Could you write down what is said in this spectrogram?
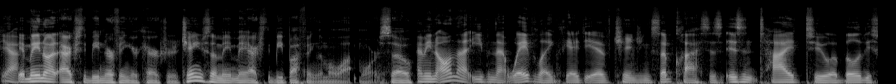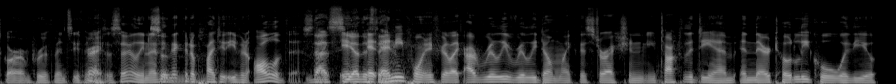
Yeah. it may not actually be nerfing your character to change them it may actually be buffing them a lot more so I mean, on that, even that wavelength, the idea of changing subclasses isn't tied to ability score improvements even Right. necessarily, and I think that could apply to even all of this. That's like, the if- other At any point, if you're like, I really, really don't like this direction, you talk to the DM, and they're totally cool with you.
